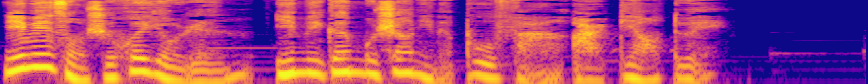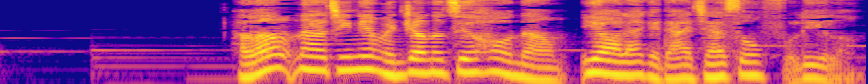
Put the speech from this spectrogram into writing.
因为总是会有人因为跟不上你的步伐而掉队。好了，那今天文章的最后呢，又要来给大家送福利了，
